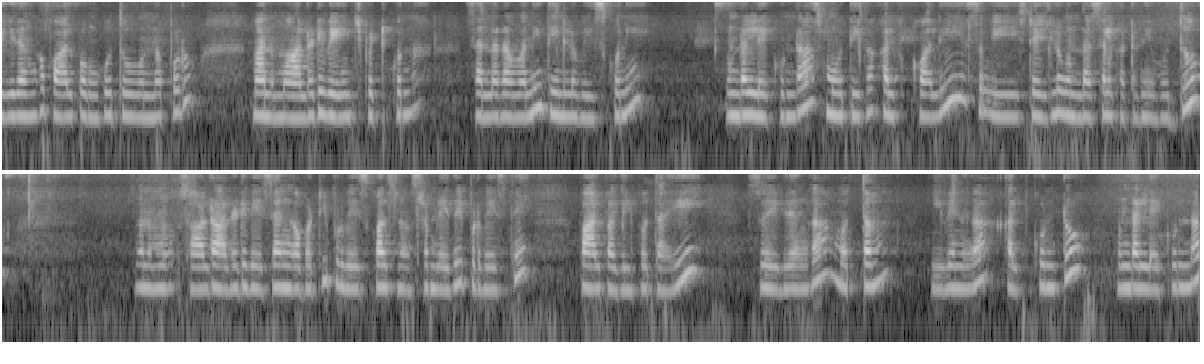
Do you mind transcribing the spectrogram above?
ఈ విధంగా పాలు పొంగుతూ ఉన్నప్పుడు మనం ఆల్రెడీ వేయించి పెట్టుకున్న సన్న రవ్వని దీనిలో వేసుకొని ఉండలు లేకుండా స్మూతీగా కలుపుకోవాలి. సో ఈ స్టేజ్లో ఉండ అసలు కట్టనివ్వద్దు. మనము సాల్ట్ ఆల్రెడీ వేసాం కాబట్టి ఇప్పుడు వేసుకోవాల్సిన అవసరం లేదు. ఇప్పుడు వేస్తే పాలు పగిలిపోతాయి. సో ఈ విధంగా మొత్తం ఈవెన్గా కలుపుకుంటూ ఉండలు లేకుండా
